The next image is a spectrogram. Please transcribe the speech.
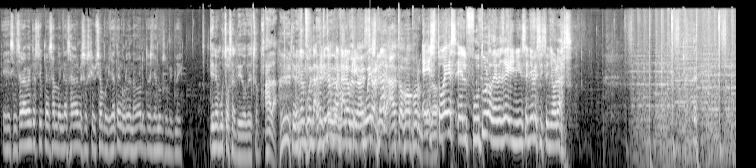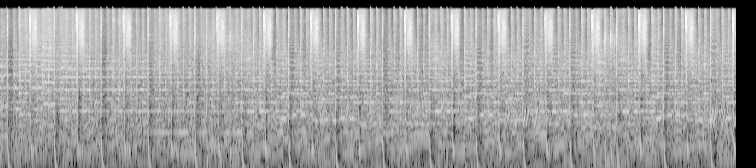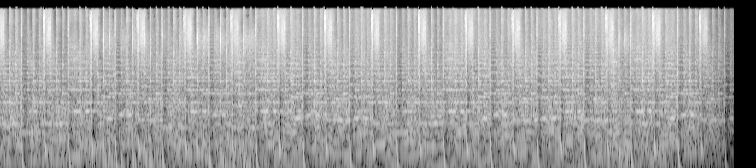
Eh, sinceramente estoy pensando en cancelar mi suscripción porque ya tengo ordenador, entonces ya no uso mi Play. Tiene mucho sentido, de hecho. Hala. Teniendo en cuenta, teniendo en cuenta lo que cuesta, esto es el futuro del gaming, señores y señoras.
